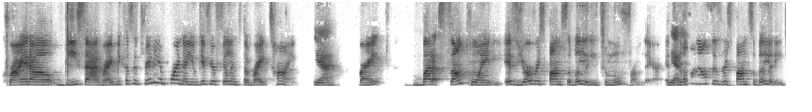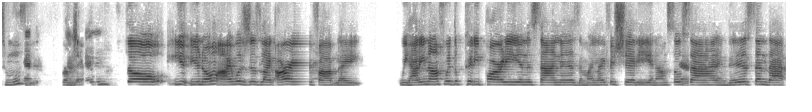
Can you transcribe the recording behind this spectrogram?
cry it out, be sad, right? Because it's really important that you give your feelings the right time. Yeah. Right. But at some point, it's your responsibility to move from there. It's yes. no one else's responsibility to move yes. from there. So you you know, I was just like, all right, Fab, like we had enough with the pity party and the sadness, and my life is shitty, and I'm so sad, and this and that.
